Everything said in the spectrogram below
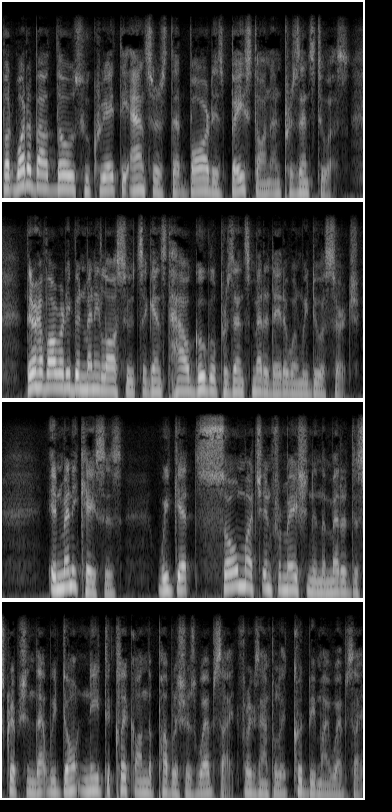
But what about those who create the answers that Bard is based on and presents to us? There have already been many lawsuits against how Google presents metadata when we do a search. In many cases, we get so much information in the meta description that we don't need to click on the publisher's website. For example, it could be my website.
